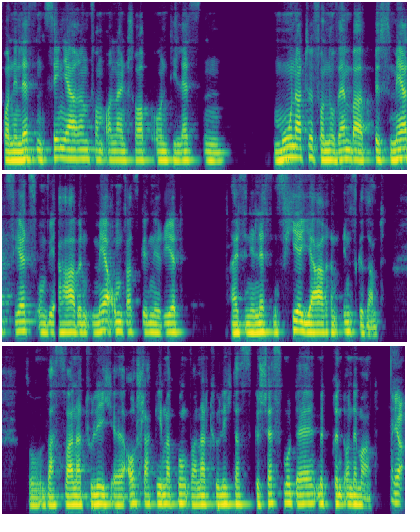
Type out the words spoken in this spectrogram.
von den letzten zehn Jahren vom Online-Shop und die letzten Monate von November bis März jetzt und wir haben mehr Umsatz generiert als in den letzten vier Jahren insgesamt. So, und was war natürlich äh, ausschlaggebender Punkt, war natürlich das Geschäftsmodell mit Print on Demand. Ja,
